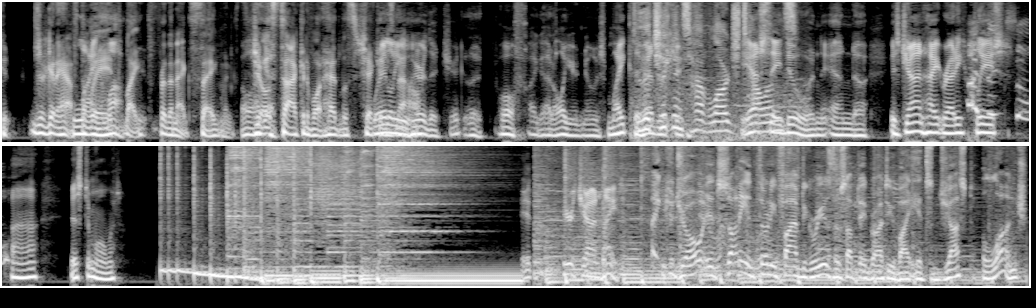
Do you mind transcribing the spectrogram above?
c- You're going to have to Line 'em wait up. like for the next segment. Oh, I Joe's got- talking about headless chickens Wait till you now. hear the chicken. The, oh, I got all your news, Mike. Do the chickens chicken- have large Talons? Yes, they do. And and uh, is John Height ready? Please. so. Uh huh. Just a moment. Here's John Height. Thank you, Joe. It's sunny and 35 degrees. This update brought to you by It's Just Lunch.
